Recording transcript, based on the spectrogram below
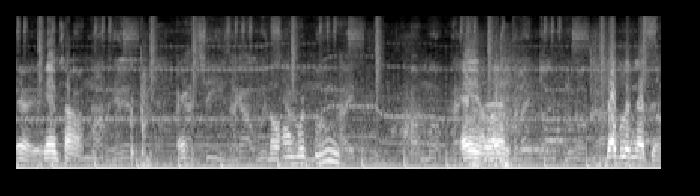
There it is. Game time. No homework for me. Hey man, double or nothing.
